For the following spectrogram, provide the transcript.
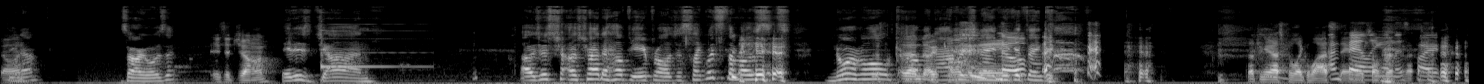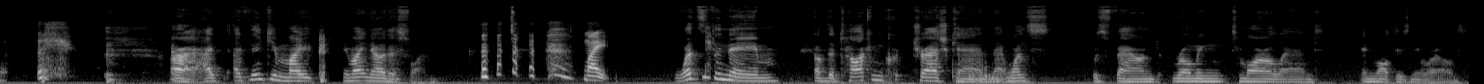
Do you know? Sorry, what was it? Is it John? It is John. I was just I was trying to help you, April. I was just like, what's the most normal, Just, uh, common, no, average common name name. you could think of? Thought you asked for like last I'm name failing or on something. this All right, I, I think you might you might know this one. Might. What's the name of the talking cr- trash can that once was found roaming Tomorrowland in Walt Disney World?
